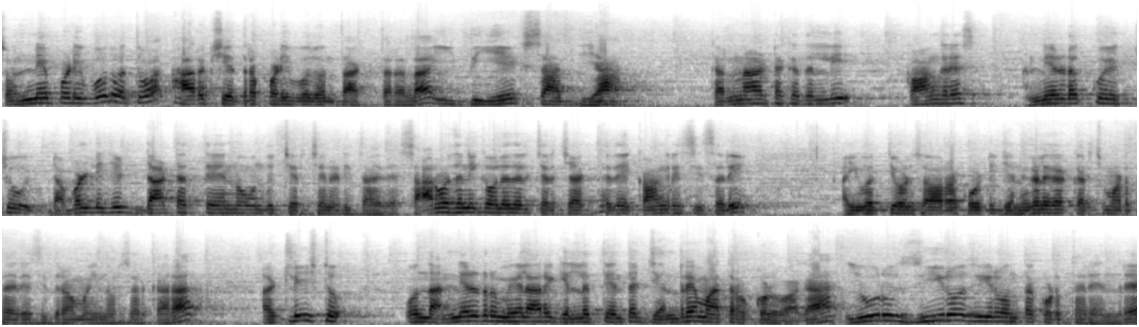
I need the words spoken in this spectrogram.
ಸೊನ್ನೆ ಪಡಿಬೋದು ಅಥವಾ ಆರು ಕ್ಷೇತ್ರ ಪಡಿಬೋದು ಅಂತ ಆಗ್ತಾರಲ್ಲ, ಇದು ಹೇಗೆ ಸಾಧ್ಯ? ಕರ್ನಾಟಕದಲ್ಲಿ ಕಾಂಗ್ರೆಸ್ ಹನ್ನೆರಡಕ್ಕೂ ಹೆಚ್ಚು ಡಬಲ್ ಡಿಜಿಟ್ ದಾಟತ್ತೆ ಅನ್ನೋ ಒಂದು ಚರ್ಚೆ ನಡೀತಾ ಇದೆ. ಸಾರ್ವಜನಿಕ ವಲಯದಲ್ಲಿ ಚರ್ಚೆ ಆಗ್ತಾ ಇದೆ. ಕಾಂಗ್ರೆಸ್ ಈ ಸರಿ ಐವತ್ತೇಳು ಸಾವಿರ ಕೋಟಿ ಜನಗಳಿಗೆ ಖರ್ಚು ಮಾಡ್ತಾ ಇದೆ ಸಿದ್ದರಾಮಯ್ಯನವ್ರ ಸರ್ಕಾರ. ಅಟ್ಲೀಸ್ಟು ಒಂದು ಹನ್ನೆರಡರ ಮೇಲಾರು ಗೆಲ್ಲತ್ತೆ ಅಂತ ಜನರೇ ಮಾತಾಡ್ಕೊಳ್ಳುವಾಗ ಇವರು ಝೀರೋ ಝೀರೋ ಅಂತ ಕೊಡ್ತಾರೆ ಅಂದರೆ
